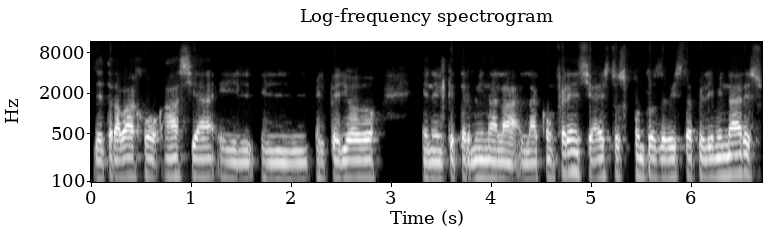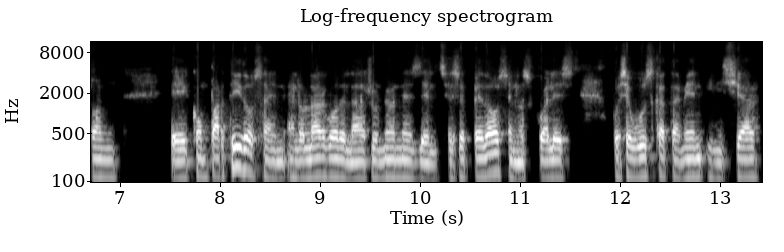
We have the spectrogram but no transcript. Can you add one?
de trabajo hacia el, periodo en el que termina la, conferencia. Estos puntos de vista preliminares son eh, compartidos a lo largo de las reuniones del CCP2, en los cuales pues se busca también iniciar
